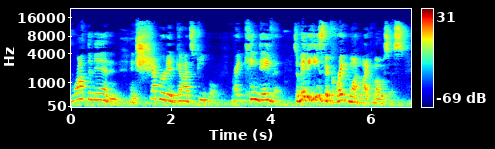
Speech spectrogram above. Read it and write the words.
brought them in and, and shepherded God's people. Right? King David. So maybe he's the great one like Moses.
